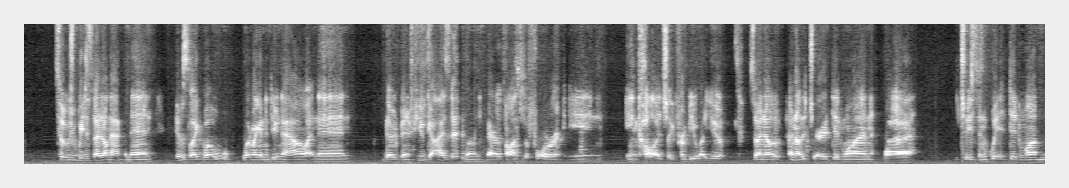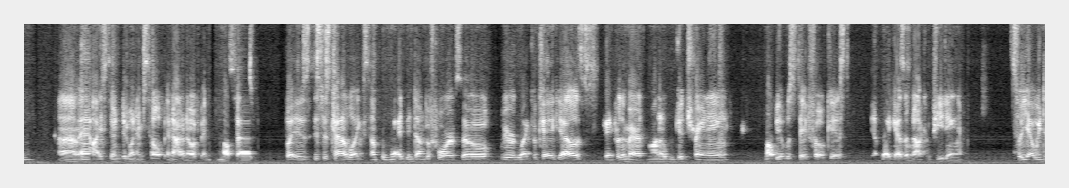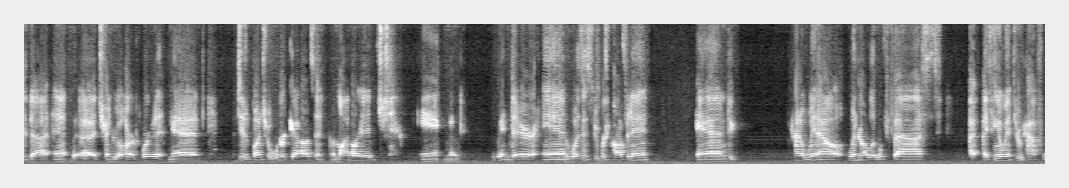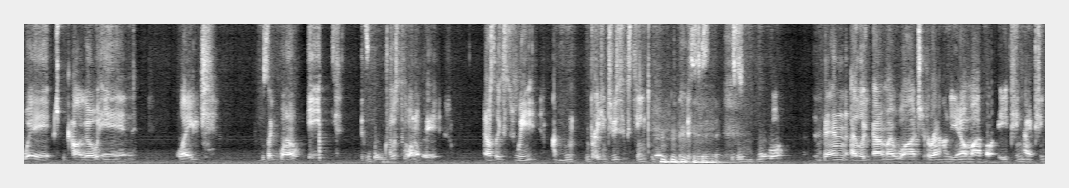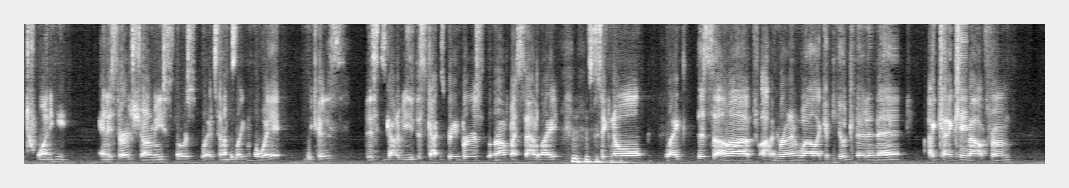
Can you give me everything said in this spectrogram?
so we decided on that. And then it was like, well, what am I going to do now? And then there had been a few guys that had run marathons before in in college, like from BYU. So I know I know that Jared did one, uh, Jason Witt did one, um, and Eyestone did one himself. And I don't know if anyone else has. But it's, it's just kind of like something that had been done before. So we were like, okay, yeah, let's get for the marathon. It'll be good training. I'll be able to stay focused, like as I'm not competing so yeah, we did that and uh, trained real hard for it and did a bunch of workouts and mileage and went there and wasn't super confident and kind of went out went out a little fast. I, I think I went through halfway Chicago in like it was like 108. It's very close to 108. And I was like, sweet, I'm breaking 216 today. this, is, this is incredible then I looked down at my watch around, you know, about 18, 19, 20, and it started showing me slower splits. And I was like, no way, because this has got to be the skyscrapers throwing off my satellite signal. Like, there's something up. I'm running well. I I feel good. And then I kind of came out from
